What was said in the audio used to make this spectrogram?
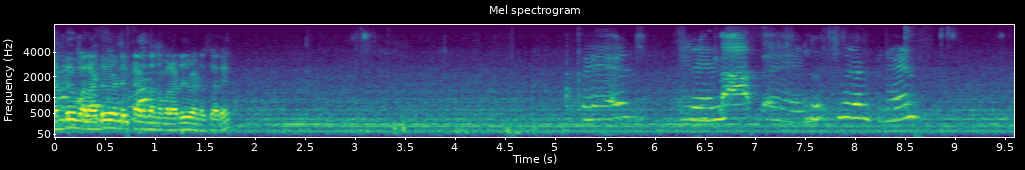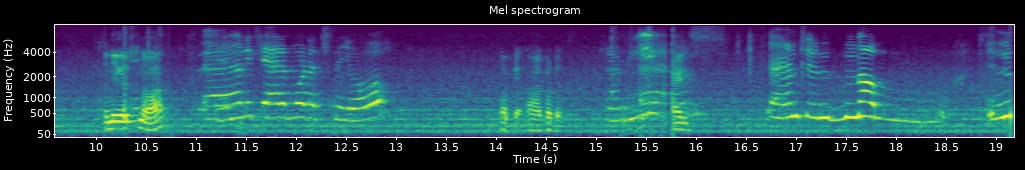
లడ్డు లడ్డు ఆడతాను మా లడ్డు వెండి సరే ఫ్రెండ్స్ ఫ్రెండ్స్ చూడండి ఫ్రెండ్స్ ఎన్ని క్యారమ్ బోర్డ్ వచ్చినాయో? ఓకే కొట్టు. ఫ్రెండ్స్ ఫ్రెండ్స్ చిన్న చిన్న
